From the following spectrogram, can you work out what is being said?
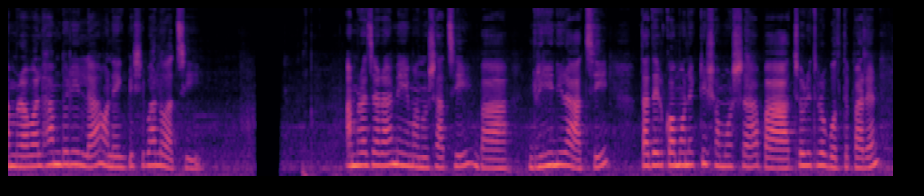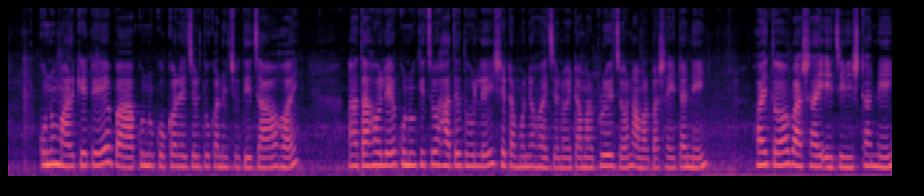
আমরাও আলহামদুলিল্লাহ অনেক বেশি ভালো আছি। আমরা যারা মেয়ে মানুষ আছি বা গৃহিণীরা আছি, তাদের কমন একটি সমস্যা বা চরিত্র বলতে পারেন, কোনো মার্কেটে বা কোনো কোকারেজের দোকানে যদি যাওয়া হয় তাহলে কোনো কিছু হাতে ধরলেই সেটা মনে হয় যেন এটা আমার প্রয়োজন, আমার বাসায় এটা নেই। হয়তো বাসায় এই জিনিসটা নেই,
